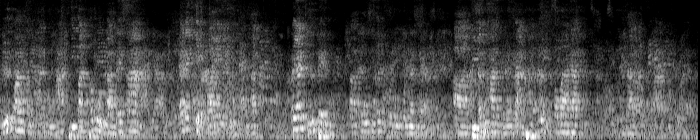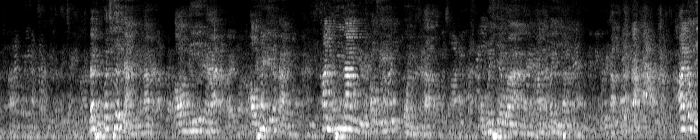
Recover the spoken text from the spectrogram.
หรือความสำคัญของพระที่บรรพบุรุษเราได้สร้างและได้เก็บไว้นะครับเพราะฉะนั้นถือเป็นอ่าปูซีซั่นคนดีคนหนึงอ่าที่สำคัญในวงการพระเครื่องก็ว่าได้นะครับและผมก็เชื่ออย่างนึงนะครับ ตอนนี้นะฮะเอาแค่นี้แล้วกัน ท่านที่นั่งอยู่ในห้องนี้ทุกคนนะครับ ผมไม่เชื่อว่าท่านจะไม่มีภารกิจนะครับท่านต้องมี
